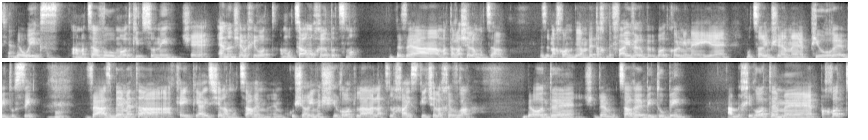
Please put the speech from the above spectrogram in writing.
כן. בוויקס המצב הוא מאוד קיצוני, שאין אנשי מכירות, המוצר מוכר את עצמו, וזה המטרה של המוצר. זה נכון גם בטח בפייבר ובעוד כל מיני אה, מוצרים שהם פיור B2C. כן. ואז באמת ה-KPIs של המוצר הם, הם מקושרים ישירות להצלחה העסקית של החברה. בעוד שבמוצר B2B המכירות הן אה, פחות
